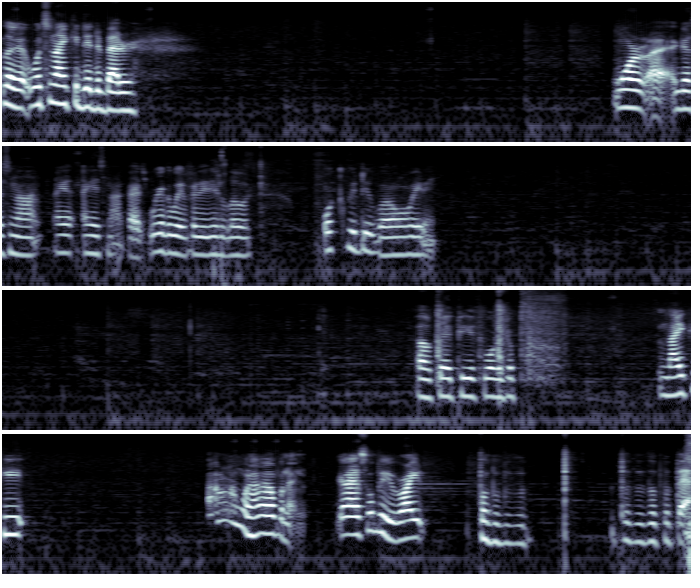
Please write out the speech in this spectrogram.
Look at which Nike did it better. Or I guess not. I, I guess not, guys. We're gonna wait for these to load. What can we do while we're waiting? Okay, PS4 control. Nike. I don't know what's happening. Guys, we'll be right back.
